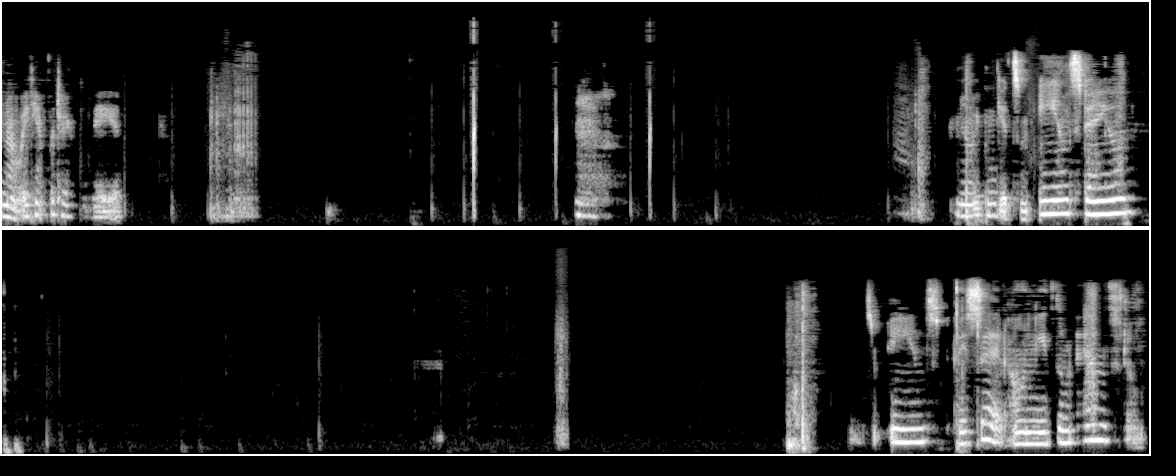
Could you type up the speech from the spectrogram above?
No, I can't protect the bed. Now we can get some ants down. Some ants. I said I'll need some endstone.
